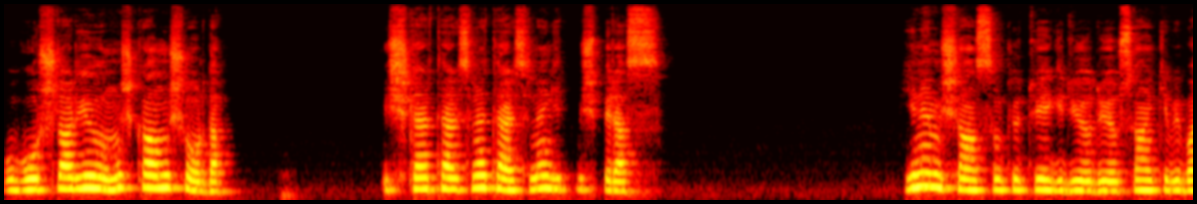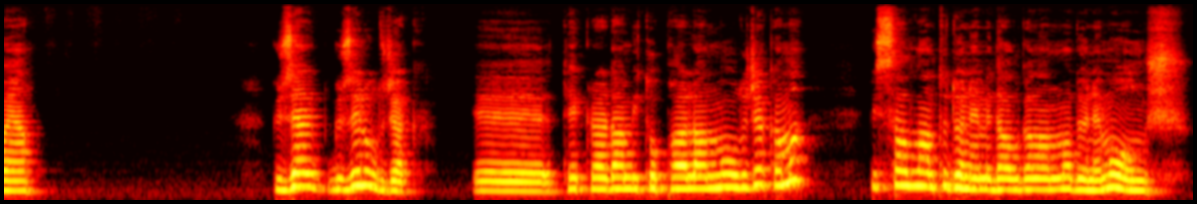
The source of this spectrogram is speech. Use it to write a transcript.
O borçlar yığılmış kalmış orada. İşler tersine tersine gitmiş biraz. Yine mi şansım kötüye gidiyor diyor sanki bir bayan. Güzel güzel olacak. Ee, tekrardan bir toparlanma olacak ama bir sallantı dönemi, dalgalanma dönemi olmuş.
